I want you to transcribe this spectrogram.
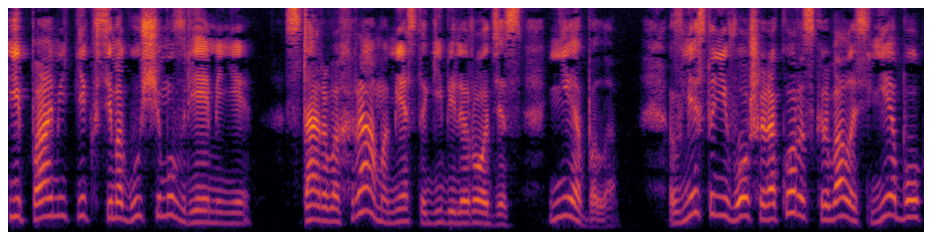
и памятник всемогущему времени. Старого храма, места гибели Родис, не было. Вместо него широко раскрывалось небу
